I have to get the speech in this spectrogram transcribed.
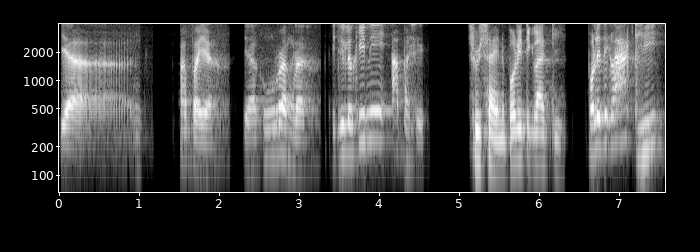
Ya, apa ya? Ya kurang lah. Ideologi ini apa sih? Susah ini politik lagi. Politik lagi?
